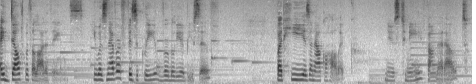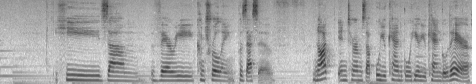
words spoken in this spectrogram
I dealt with a lot of things. He was never physically, verbally abusive, but he is an alcoholic. News to me, found that out. He's um, very controlling, possessive, not in terms of, oh, you can't go here, you can't go there,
